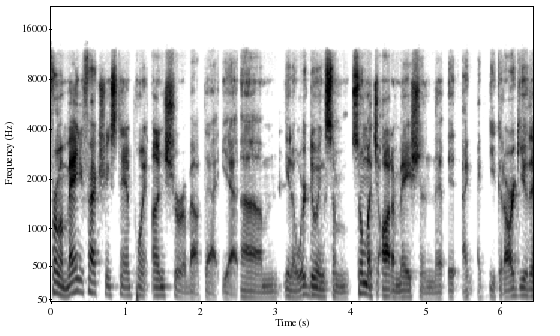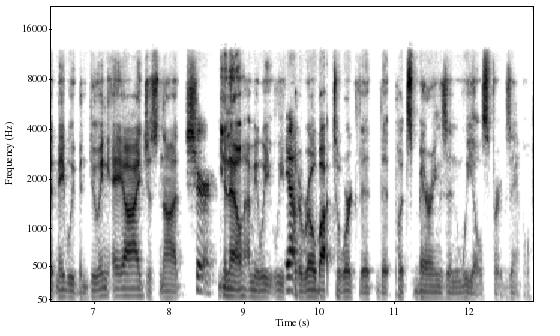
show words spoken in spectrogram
from a manufacturing standpoint, unsure about that yet. Um, you know, we're doing some so much automation that it, I, you could argue that maybe we've been doing AI, just not sure. You know, I mean, we we yep. put a robot to work that that puts bearings in wheels, for example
